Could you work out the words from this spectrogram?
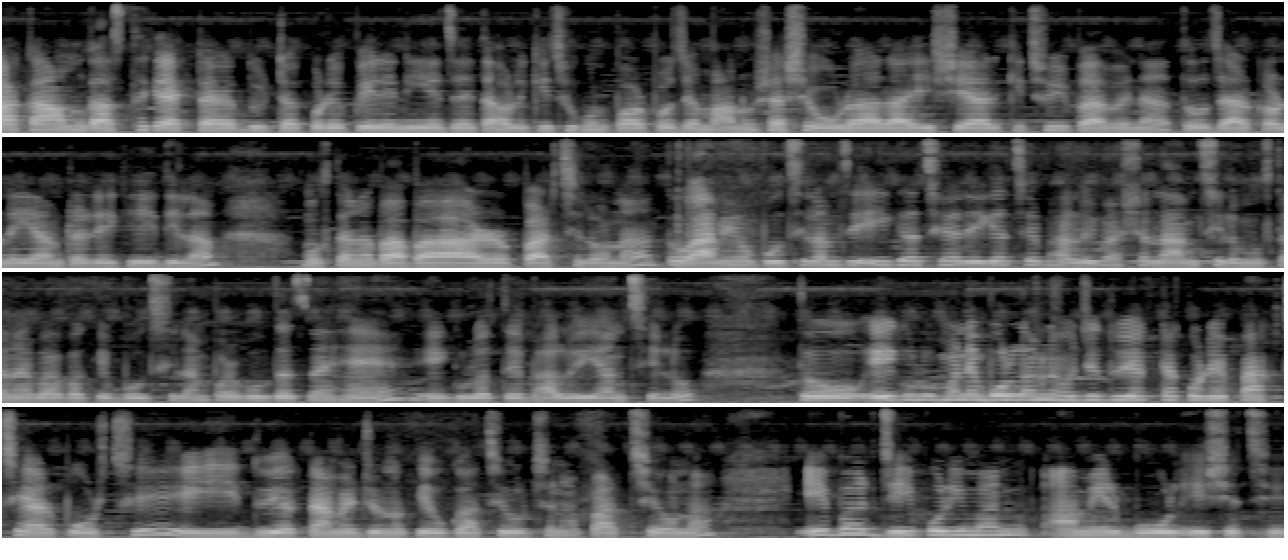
পাকা আম গাছ থেকে একটা দুইটা করে পেরে নিয়ে যাই, তাহলে কিছুক্ষণ পর পর যে মানুষ আসে, ওরা আর এসে আর কিছুই পাবে না। তো যার কারণে এই আমটা রেখেই দিলাম, মুস্কানের বাবা আর পারছিল না। তো আমিও বলছিলাম যে, এই গাছে আর এই গাছে ভালোই মাসাল আম ছিল। মুস্কানের বাবাকে বলছিলাম, পরে বলতেছে হ্যাঁ এইগুলোতে ভালোই আম ছিল। তো এইগুলো মানে বললাম না, ওই যে দুই একটা করে পাকছে আর পড়ছে, এই দুই একটা আমের জন্য কেউ গাছে উঠছে না, পাচ্ছেও না। এবার যে পরিমাণ আমের বোল এসেছে,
